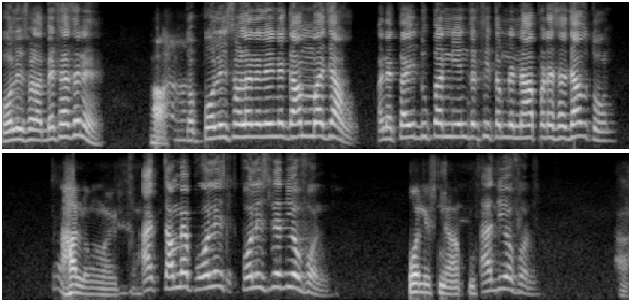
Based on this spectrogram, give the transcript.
બેઠા વાળા બેઠા છે ને? હા. તો પોલીસ વાળાને લઈને ગામમાં જાઓ અને કઈ દુકાનની અંદરથી તમને ના પડે છે જાવ તો હાલો હું આ તમે પોલીસ પોલીસને દિયો ફોન. પોલીસને આપું. આ દિયો ફોન. હા.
